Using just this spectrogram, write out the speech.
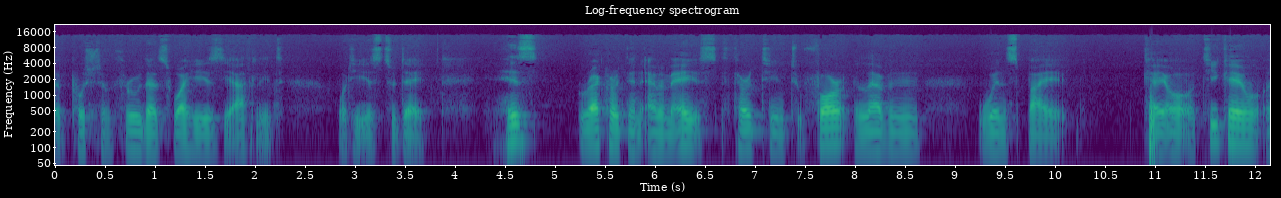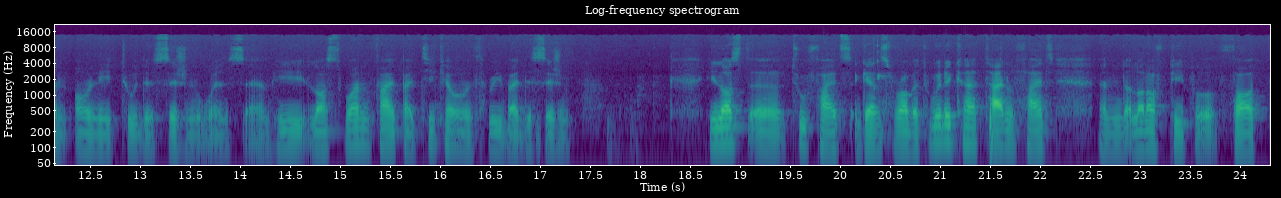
uh, pushed him through. That's why he is the athlete, what he is today. His record in MMA is 13 to 4, 11 wins by KO or TKO, and only two decision wins. Um, he lost one fight by TKO and three by decision. He lost uh, two fights against Robert Whitaker, title fights, and a lot of people thought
